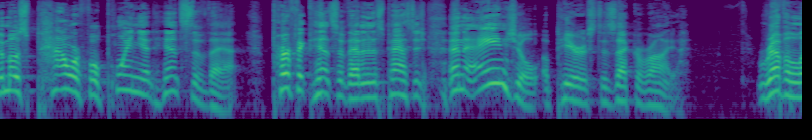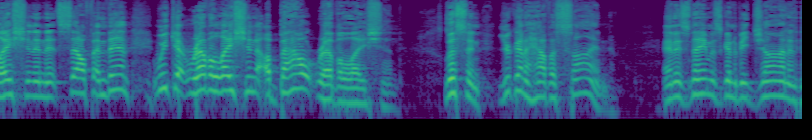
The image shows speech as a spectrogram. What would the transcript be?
the most powerful, poignant hints of that, perfect hints of that in this passage. An angel appears to Zechariah. Revelation in itself. And then we get revelation about revelation. Listen, you're going to have a son, and his name is going to be John, and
